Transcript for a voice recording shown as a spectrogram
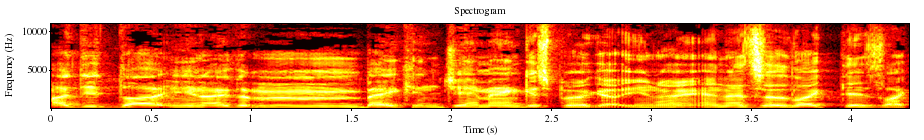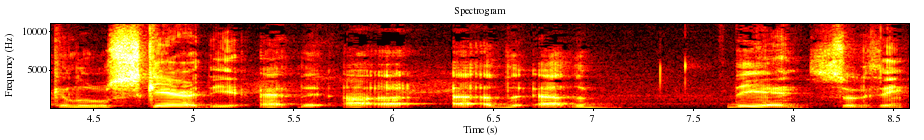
I did like you know the mmm bacon jam Angus burger, you know, and that's a like there's like a little scare at the at the uh, uh, at the at the the end sort of thing.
